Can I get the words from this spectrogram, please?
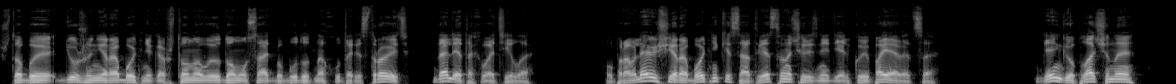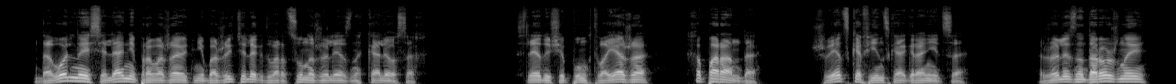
чтобы дюжине работников, что новую дом-усадьбу будут на хуторе строить, до лета хватило. Управляющие работники, соответственно, через недельку и появятся. Деньги уплачены, довольные селяне провожают небожителя к дворцу на железных колесах. Следующий пункт вояжа – Хапаранда, шведско-финская граница. Железнодорожный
